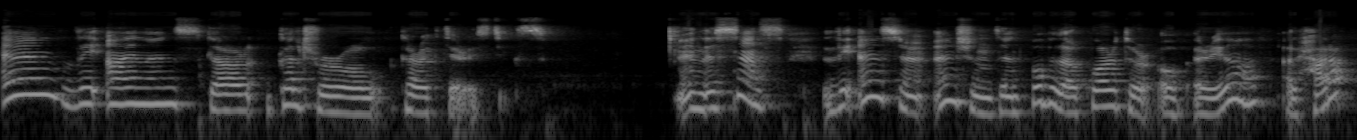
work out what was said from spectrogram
and the island's cultural characteristics. In this sense, the ancient and popular quarter of Riyadh, Al Hara,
